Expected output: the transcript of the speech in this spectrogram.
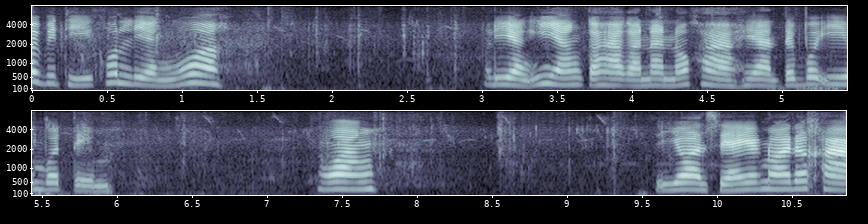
ยวิถีคนเลี้ยงงัวเลี้ยงอีหยังกะหากันนั่นเนาะค่ะยานแต่บ่อิ่มบ่เต็มห่วงสิย้อนเสียงยักน้อยเด้อค่ะ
